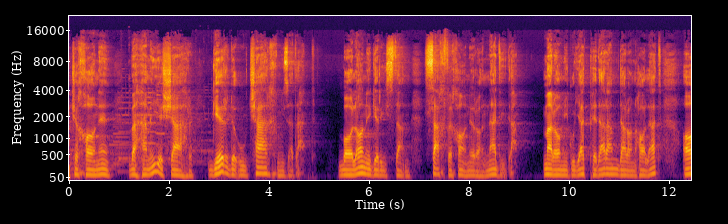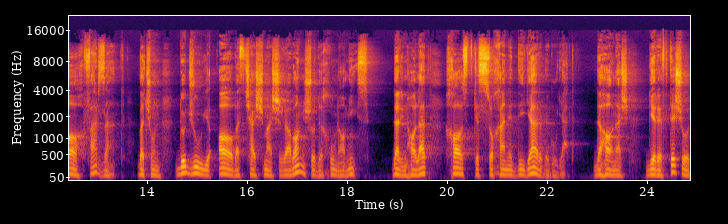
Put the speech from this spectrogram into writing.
که خانه و همه شهر گرد او چرخ می زدند بالا نگریستم سقف خانه را ندیدم. مرا می‌گوید پدرم در آن حالت آه فرزند و چون دو جوی آب از چشمش روان شده خونامیز در این حالت خواست که سخن دیگر بگوید. دهانش گرفته شد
